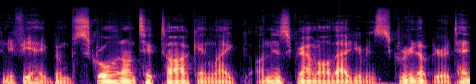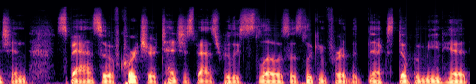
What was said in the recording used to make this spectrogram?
And if you have been scrolling on tiktok and like on instagram and all that you've been screwing up your attention span. So of course your attention span is really slow so it's looking for the next dopamine hit.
